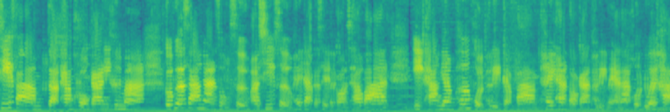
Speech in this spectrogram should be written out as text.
ที่ฟาร์มจัดทำโครงการนี้ขึ้นมา ก็เพื่อสร้างงานส่งเสริมอาชีพเสริมให้กับเกษตรกรชาวบ้าน อีกทั้งยังเพิ่มผลผลิตกับฟาร์ม ให้ทันต่อการผลิตในอนาคตด้วยค่ะ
